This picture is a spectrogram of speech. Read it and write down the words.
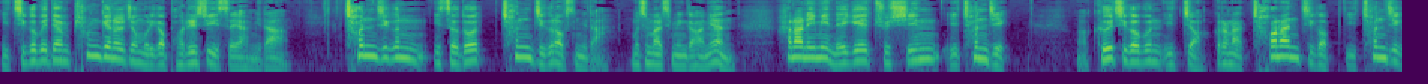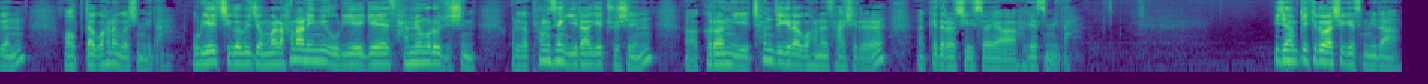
이 직업에 대한 편견을 좀 우리가 버릴 수 있어야 합니다. 천직은 있어도 천직은 없습니다. 무슨 말씀인가 하면 하나님이 내게 주신 이 천직, 어, 그 직업은 있죠. 그러나 천한 직업, 이 천직은 없다고 하는 것입니다. 우리의 직업이 정말 하나님이 우리에게 사명으로 주신 우리가 평생 일하게 주신 어, 그런 이 천직이라고 하는 사실을 깨달을 수 있어야 하겠습니다. 이제 함께 기도하시겠습니다.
